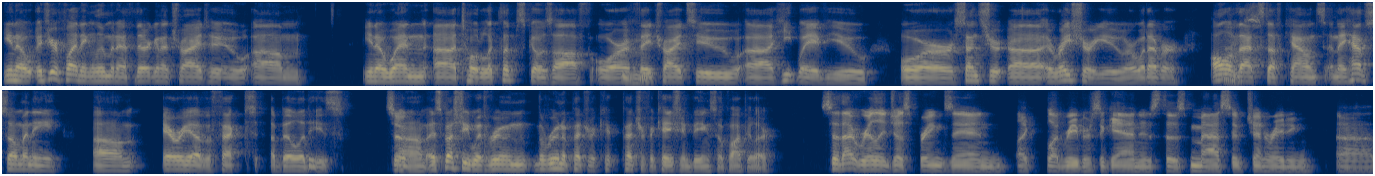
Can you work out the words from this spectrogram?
you know, if you're fighting Lumineth, they're gonna try to, um, you know, when uh, Total Eclipse goes off, or if Mhm. they try to uh, heat wave you or censor, uh, erasure you, or whatever. All of that stuff counts, and they have so many um, area of effect abilities, So um, especially with rune, the rune of petri- petrification being so popular. So that really just brings in like Blood Reavers again, is those massive generating uh,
